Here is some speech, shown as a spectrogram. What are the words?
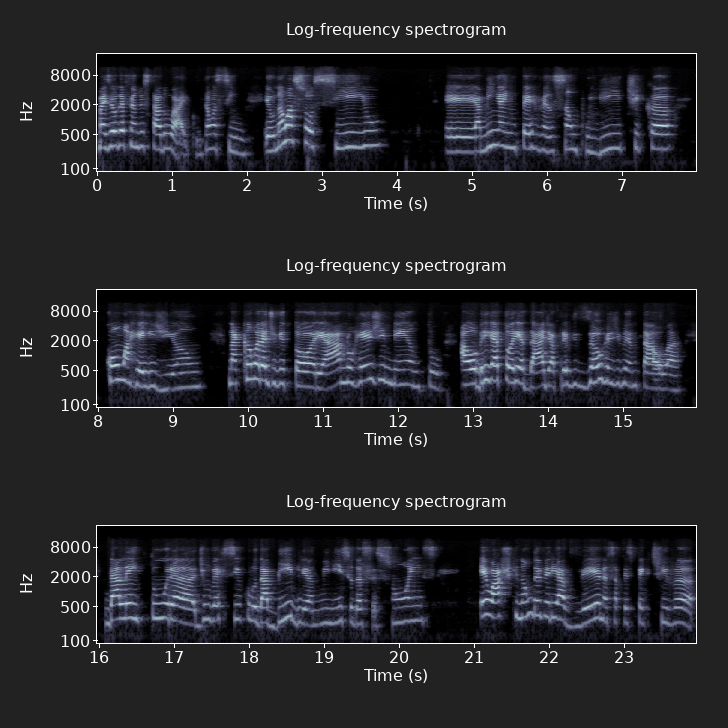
Mas eu defendo o Estado laico. Então, assim, eu não associo é, a minha intervenção política com a religião. Na Câmara de Vitória, há no regimento a obrigatoriedade, a previsão regimental lá, da leitura de um versículo da Bíblia no início das sessões. Eu acho que não deveria haver nessa perspectiva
